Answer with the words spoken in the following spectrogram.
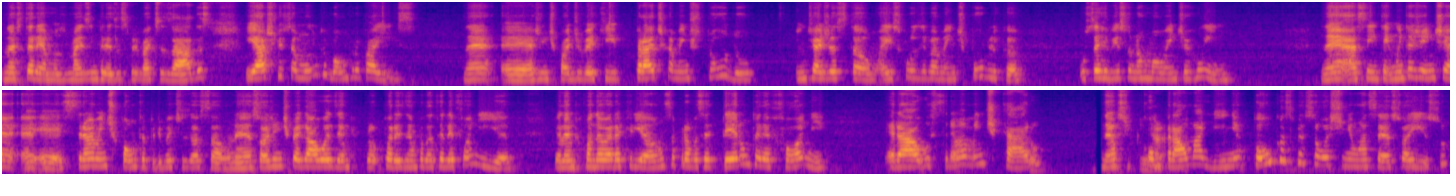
nós teremos mais empresas privatizadas e acho que isso é muito bom para o país. Né? É, a gente pode ver que praticamente tudo em que a gestão é exclusivamente pública, o serviço normalmente é ruim. Né? Assim, tem muita gente é, é, é extremamente contra a privatização, né? É só a gente pegar o exemplo, por exemplo, da telefonia. Eu lembro quando eu era criança, para você ter um telefone, era algo extremamente caro, né? Você tinha que comprar uma linha, poucas pessoas tinham acesso a isso,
